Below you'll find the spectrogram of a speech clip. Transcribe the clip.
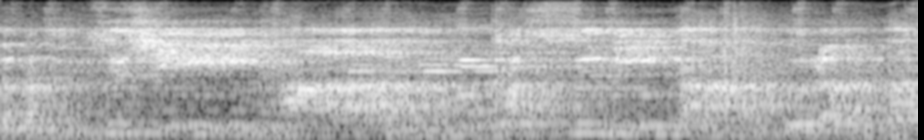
はしす霞が浦が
